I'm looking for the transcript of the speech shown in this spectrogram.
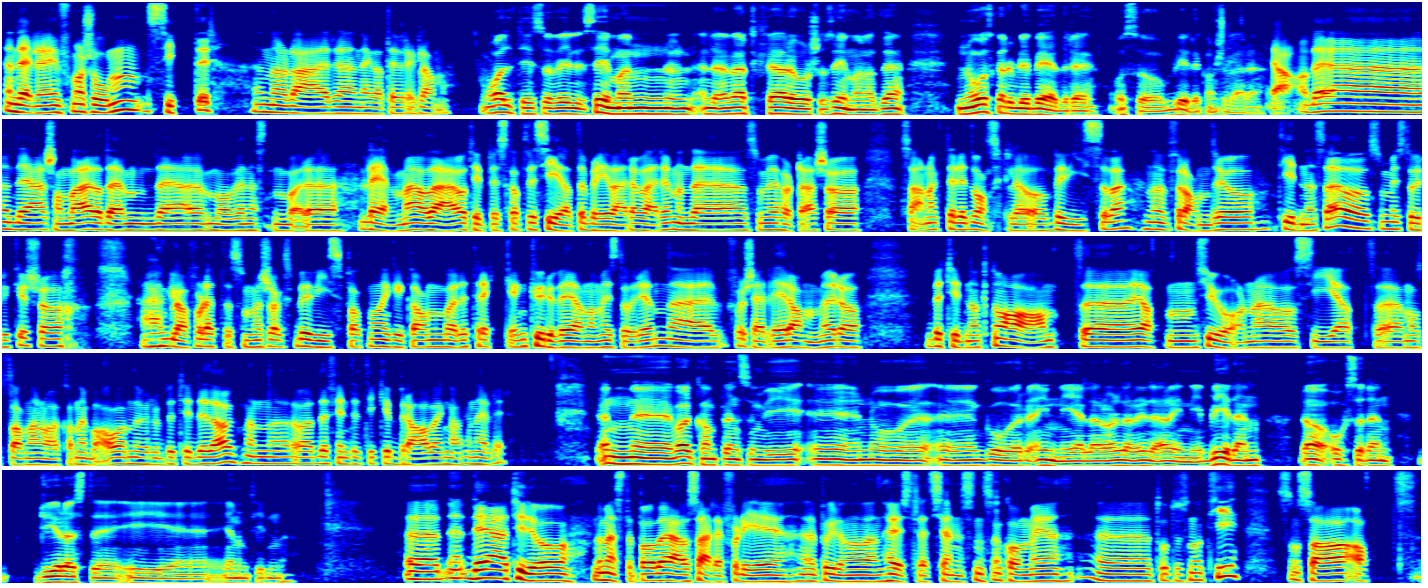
en del av informasjonen sitter når det er negativ reklame. Og alltid så vil, sier man, eller Hvert fjerde år så sier man at det, nå skal det bli bedre, og så blir det kanskje verre. Ja, det, det er sånn det er, og det, det, må vi nesten bare leve med. og Det er jo typisk at vi sier at det blir verre og verre, men det, som vi hørte her, så, så er nok det litt vanskelig å bevise det. Nå forandrer jo tidene seg, og som historiker så er jeg glad for dette som et slags bevis på at man ikke kan bare trekke en kurve gjennom historien. Det er forskjellige rammer. og betydde nok noe annet eh, i 1820-årene å si at eh, motstanderen var kannibal enn det ville betydd i dag, men eh, det var definitivt ikke bra den gangen heller. Den valgkampen som vi nå går inn i, eller allerede er inne i, blir den da også den dyreste i, gjennom tidene? Det tyder jo det meste på. Det er jo særlig fordi pga. den høyesterettskjennelsen som kom i 2010, som sa at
